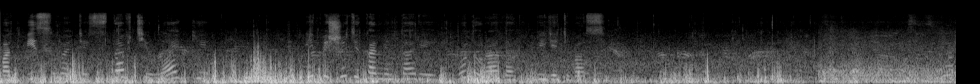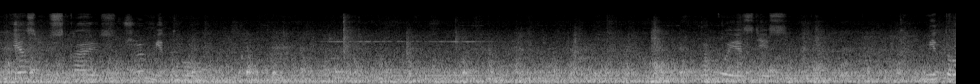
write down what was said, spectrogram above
подписывайтесь, ставьте лайки и пишите комментарии. Буду рада видеть вас. я спускаюсь уже в метро. Такое здесь метро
